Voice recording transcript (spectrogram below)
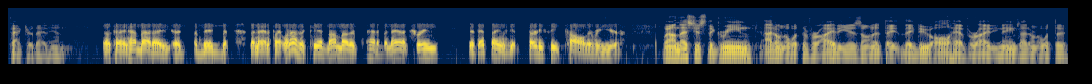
factor that in. Okay, and how about a, a, a big banana plant? When I was a kid, my mother had a banana tree that that thing would get 30 feet tall every year. Well, and that's just the green. I don't know what the variety is on it. They they do all have variety names. I don't know what the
